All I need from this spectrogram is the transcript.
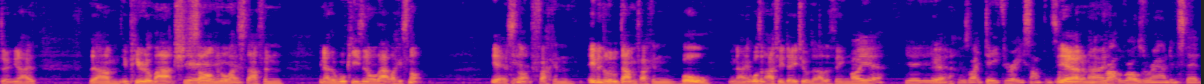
dun you know, the um, Imperial March Yeah, song and all that stuff, and you know the Wookiees and all that. Like it's not, yeah, it's not fucking even the little dumb fucking ball. You know, it wasn't R two D two. It was that other thing. oh yeah, yeah, yeah, yeah. Yeah. It was like D three something, something. Yeah, I don't know. Ro- rolls around instead.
